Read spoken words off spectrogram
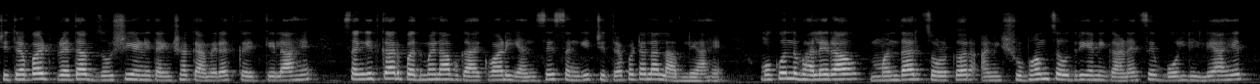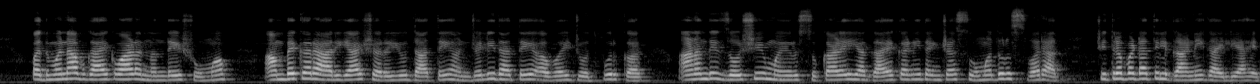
चित्रपट प्रताप जोशी यांनी त्यांच्या कॅमेऱ्यात कैद केला आहे. संगीतकार पद्मनाभ गायकवाड यांचे संगीत चित्रपटाला लाभले आहे. मुकुंद भालेराव मंदार चोळकर आणि शुभम चौधरी यांनी गाण्याचे बोल लिहिले आहेत. पद्मनाभ गायकवाड नंदेश उमप आंबेकर आर्या शरयू दाते अंजली दाते अभय जोधपूरकर आनंदी जोशी मयूर सुकाळे या गायकांनी त्यांच्या सुमधुर स्वरात चित्रपटातील गाणी गायली आहेत.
